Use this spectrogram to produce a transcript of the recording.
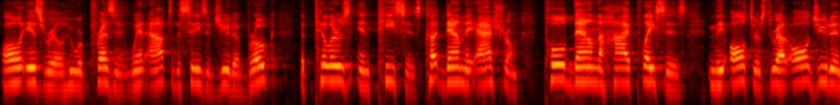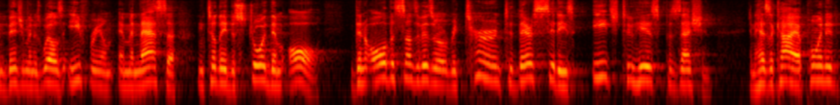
all Israel who were present went out to the cities of Judah, broke the pillars in pieces, cut down the Asherim, pulled down the high places and the altars throughout all Judah and Benjamin, as well as Ephraim and Manasseh, until they destroyed them all. Then all the sons of Israel returned to their cities, each to his possession. And Hezekiah appointed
